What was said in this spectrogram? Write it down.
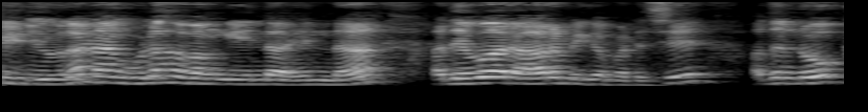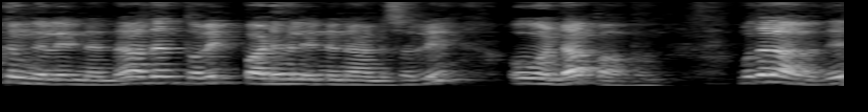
வீடியோவில் நாங்கள் உலக வங்கின்னா என்ன அது எவ்வாறு ஆரம்பிக்கப்பட்டுச்சு அதன் நோக்கங்கள் என்னென்ன அதன் தொழிற்பாடுகள் என்னென்னு சொல்லி ஒவ்வொன்றா பார்ப்போம். முதலாவது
